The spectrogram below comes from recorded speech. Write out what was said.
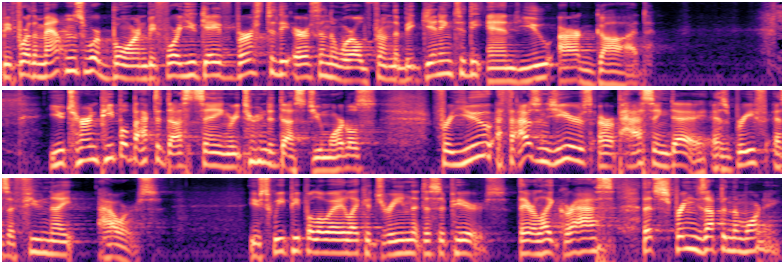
Before the mountains were born, before you gave birth to the earth and the world, from the beginning to the end, you are God. You turn people back to dust, saying, Return to dust, you mortals. For you, a thousand years are a passing day, as brief as a few night hours. You sweep people away like a dream that disappears. They are like grass that springs up in the morning.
